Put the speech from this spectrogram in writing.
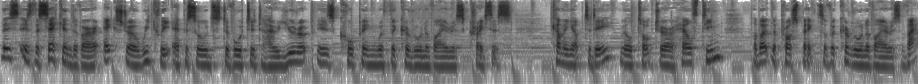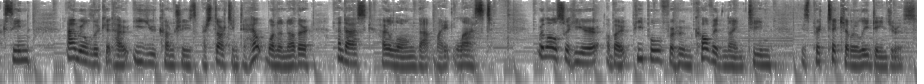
This is the second of our extra weekly episodes devoted to how Europe is coping with the coronavirus crisis. Coming up today, we'll talk to our health team about the prospects of a coronavirus vaccine, and we'll look at how EU countries are starting to help one another and ask how long that might last. We'll also hear about people for whom COVID 19 is particularly dangerous.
